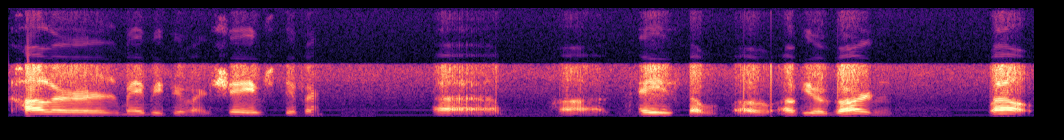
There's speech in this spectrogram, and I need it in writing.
colors, maybe different shapes, different uh, uh, taste of, of, of your garden. Well,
